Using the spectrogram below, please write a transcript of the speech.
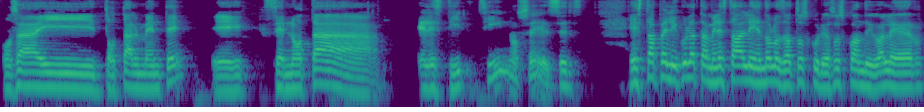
O sea, y totalmente eh, se nota el estilo. Sí, no sé. esta película también estaba leyendo los datos curiosos cuando iba a leer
